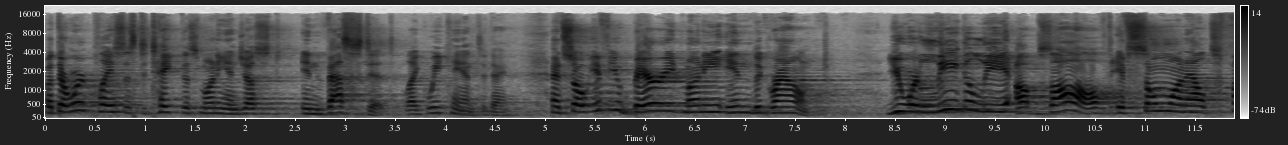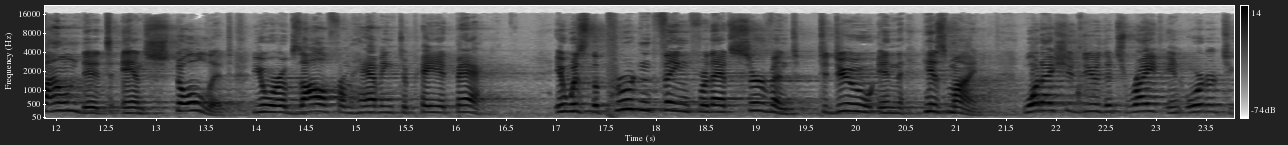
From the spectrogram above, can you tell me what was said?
But there weren't places to take this money and just invest it like we can today. And so if you buried money in the ground, you were legally absolved if someone else found it and stole it. You were absolved from having to pay it back. It was the prudent thing for that servant to do in his mind. What I should do that's right in order to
